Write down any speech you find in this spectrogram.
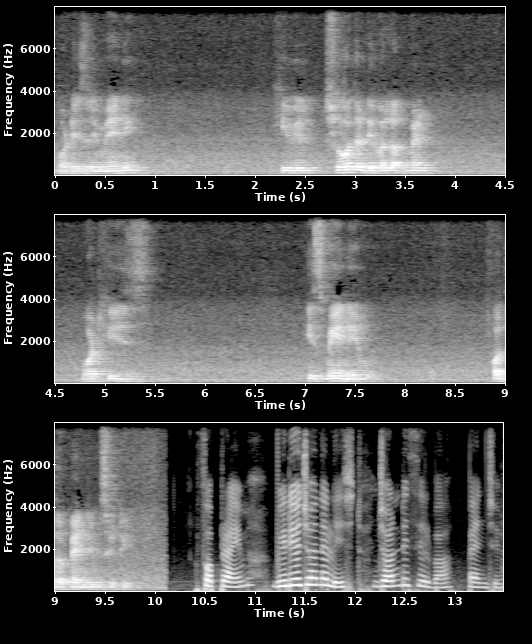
what is remaining. He will show the development what he is his main aim for the Panjim city. For Prime, video journalist John De Silva, Panjim.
